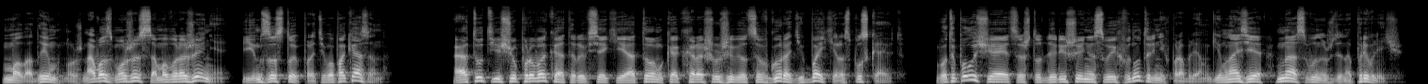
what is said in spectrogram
Молодым нужна возможность самовыражения. Им застой противопоказан. А тут еще провокаторы всякие о том, как хорошо живется в городе, байки распускают. Вот и получается, что для решения своих внутренних проблем гимназия нас вынуждена привлечь.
